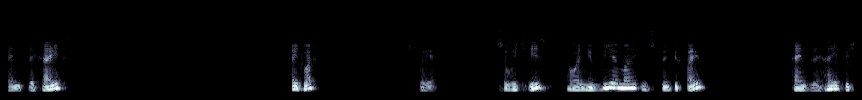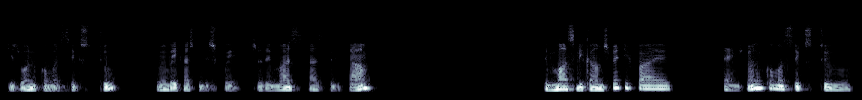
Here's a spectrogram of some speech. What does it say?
times the height. Height what? Square. So which is our new BMI is 25 times the height, which is 1,62. Remember, it has to be squared. So the mass has to become, the mass becomes 25 times 1,62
